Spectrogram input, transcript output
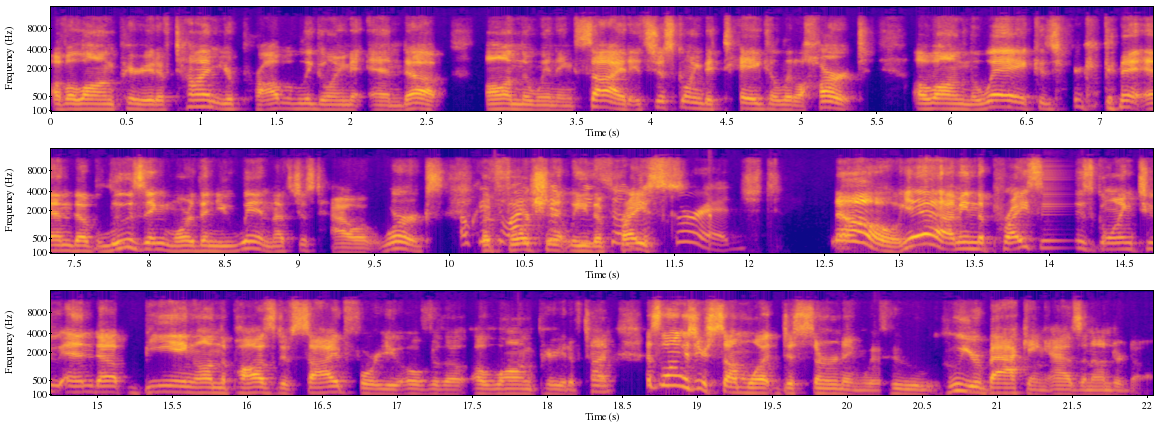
of a long period of time, you're probably going to end up on the winning side. It's just going to take a little heart along the way because you're going to end up losing more than you win. That's just how it works. Okay, but so fortunately, the so price. discouraged. No, yeah. I mean, the price is going to end up being on the positive side for you over the, a long period of time, as long as you're somewhat discerning with who who you're backing as an underdog.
